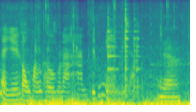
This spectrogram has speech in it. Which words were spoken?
này vậy còn phần thường là 29 ngàn gì đó. Dạ. đầu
